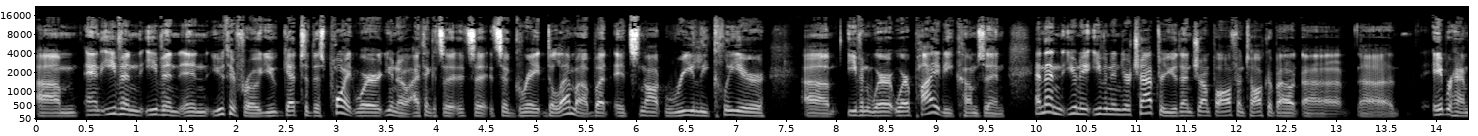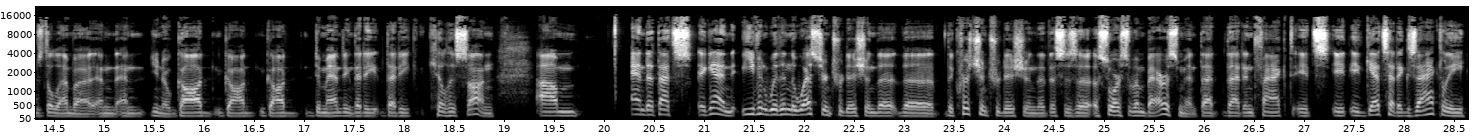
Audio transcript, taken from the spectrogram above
Um, and even even in Euthyphro, you get to this point where you know I think it's a it's a it's a great dilemma, but it's not really clear uh, even where where piety comes in. And then you know even in your chapter, you then jump off and talk about uh, uh, Abraham's dilemma and and you know God God God demanding that he that he kill his son. Um, and that that's again even within the Western tradition, the the the Christian tradition, that this is a, a source of embarrassment. That that in fact it's it, it gets at exactly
